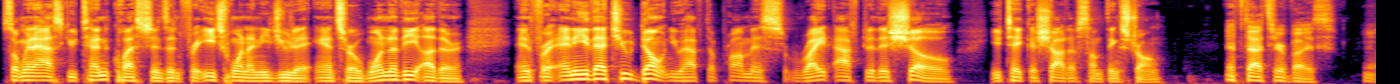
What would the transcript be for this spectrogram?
So I'm going to ask you 10 questions and for each one I need you to answer one or the other. And for any that you don't, you have to promise right after this show you take a shot of something strong. If that's your vice. Yeah.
